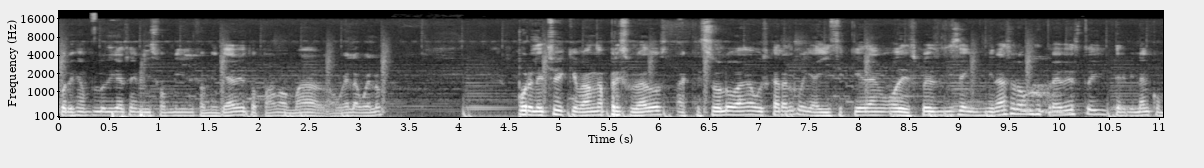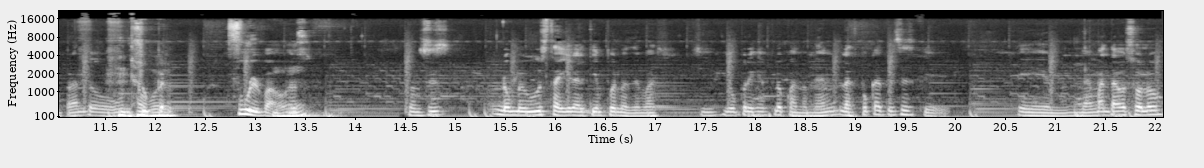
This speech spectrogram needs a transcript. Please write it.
Por ejemplo, dígase mis familiares, papá, mamá, abuela, abuelo. Por el hecho de que van apresurados a que solo van a buscar algo y ahí se quedan. O después dicen, mira, solo vamos a traer esto y terminan comprando un super full, vamos. Entonces, no me gusta ir al tiempo de los demás. Yo, por ejemplo, cuando me han, las pocas veces que em, me han mandado solo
